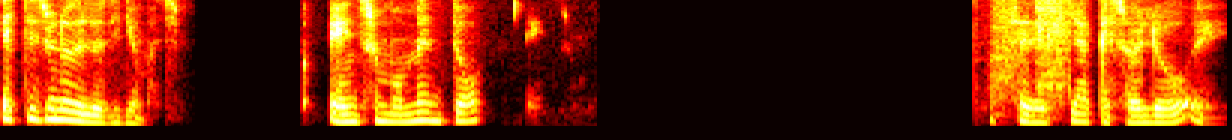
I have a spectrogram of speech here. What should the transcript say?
este es uno de los idiomas. En su momento se decía que solo eh,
